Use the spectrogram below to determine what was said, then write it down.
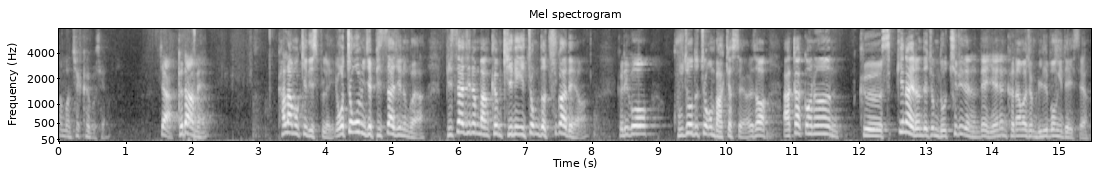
한번 체크해 보세요. 자, 그 다음에 ColorMunki Display. 이거 조금 이제 비싸지는 거야. 비싸지는 만큼 기능이 좀 더 추가돼요. 그리고 구조도 조금 바뀌었어요. 그래서 아까 거는 그 습기나 이런 데 좀 노출이 되는데 얘는 그나마 좀 밀봉이 돼 있어요.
